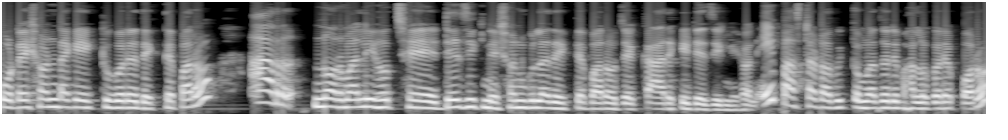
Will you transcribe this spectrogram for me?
কোটেশনটাকে একটু করে দেখতে পারো। আর নর্মালি হচ্ছে ডেজিগনেশনগুলা দেখতে পারো যে কার কি ডেজিগনেশন এই পাঁচটা টপিক তোমরা যদি ভালো করে পড়ো,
